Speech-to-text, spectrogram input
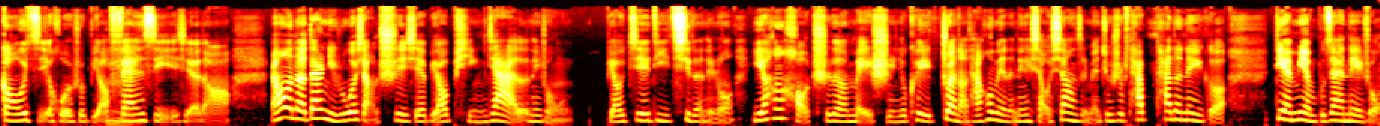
高级或者说比较嗯 fancy 一些的啊。然后呢，但是你如果想吃一些比较平价的那种。比较接地气的那种，也很好吃的美食，你就可以转到它后面的那个小巷子里面，就是它它的那个店面不在那种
